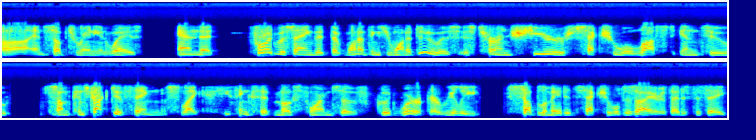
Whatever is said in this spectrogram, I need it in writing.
uh, and subterranean ways. And that Freud was saying that, that one of the things you want to do is, is turn sheer sexual lust into some constructive things. Like he thinks that most forms of good work are really sublimated sexual desires. That is to say,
